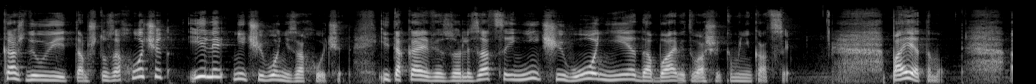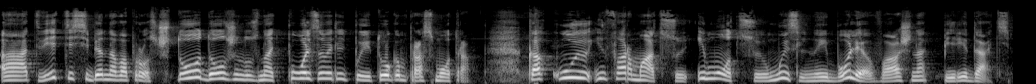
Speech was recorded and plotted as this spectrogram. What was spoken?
Каждый увидит там, что захочет или ничего не захочет. И такая визуализация ничего не добавит вашей коммуникации. Поэтому а, ответьте себе на вопрос, что должен узнать пользователь по итогам просмотра. Какую информацию, эмоцию, мысль наиболее важно передать.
